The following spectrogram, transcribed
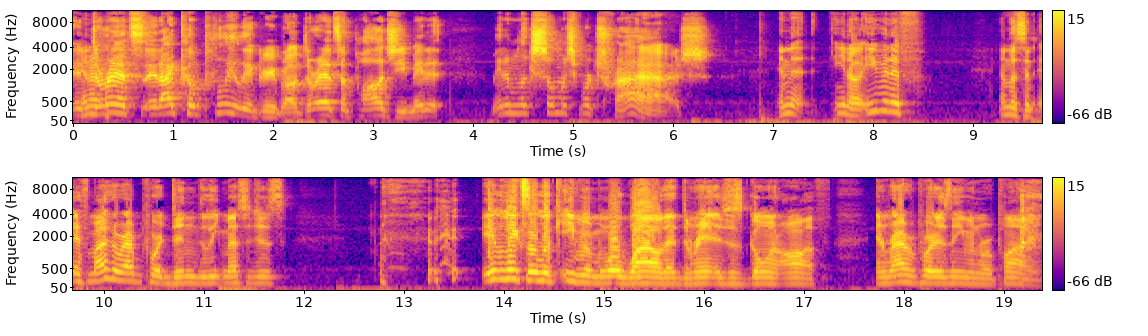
And And I- Durant's and I completely agree, bro. Durant's apology made it made him look so much more trash. And the, you know, even if, and listen, if Michael Rappaport didn't delete messages, it makes it look even more wild that Durant is just going off, and Rappaport isn't even replying.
